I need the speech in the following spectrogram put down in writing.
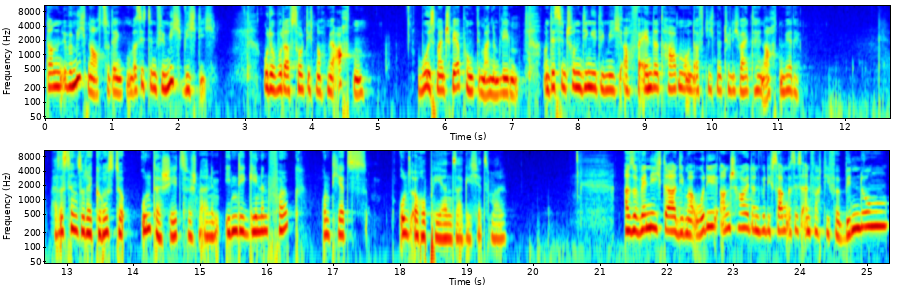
dann über mich nachzudenken. Was ist denn für mich wichtig? Oder worauf sollte ich noch mehr achten? wo ist mein Schwerpunkt in meinem Leben? Und das sind schon Dinge, die mich auch verändert haben und auf die ich natürlich weiterhin achten werde. Was ist denn so der größte Unterschied zwischen einem indigenen Volk und jetzt uns Europäern, sage ich jetzt mal? Also wenn ich da die Maori anschaue, dann würde ich sagen, es ist einfach die Verbindung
